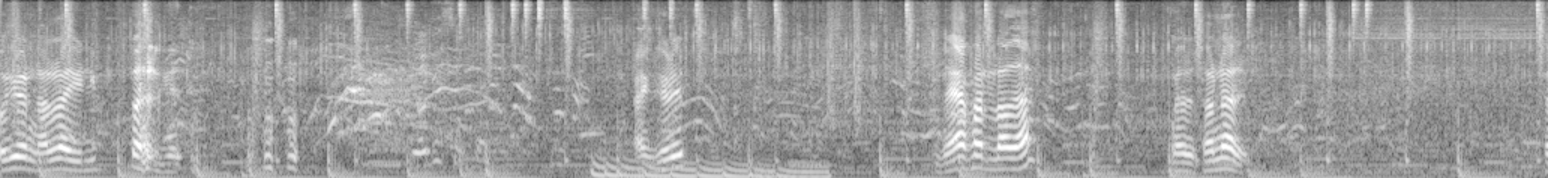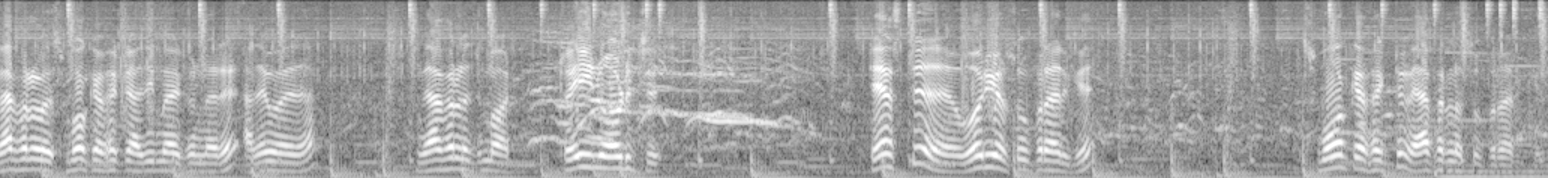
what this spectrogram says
ஓரியோ நல்லா இனிப்பாக இருக்குது சூப்பர் ஆக்சுவலி வேஃபரில் தான் அவர் சொன்னார். வேஃபரில் ஸ்மோக் எஃபெக்ட் அதிகமாக இருக்குன்னாரு அதே மாதிரி தான் வேஃபரில் சும்மா ட்ரெயின் ஓடிச்சு. டேஸ்ட்டு ஓரியோ சூப்பராக இருக்குது ஸ்மோக் எஃபெக்ட் வேஃபரில் சூப்பராக இருக்குது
